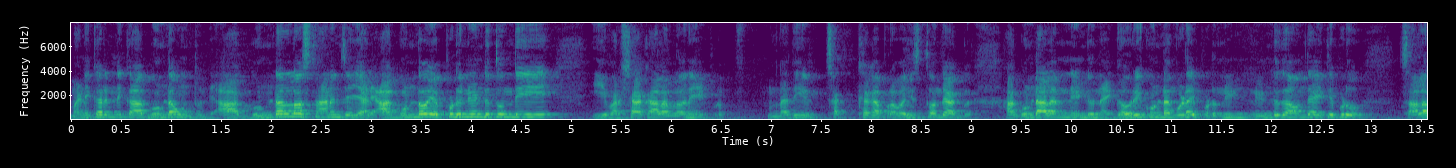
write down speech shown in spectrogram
మణికర్ణిక గుండం ఉంటుంది. ఆ గుండంలో స్నానం చేయాలి. ఆ గుండం ఎప్పుడు నిండుతుంది? ఈ వర్షాకాలంలోనే ఇప్పుడు. నది చక్కగా ప్రవహిస్తోంది. ఆ గుండాలన్నీ నిండున్నాయి. గౌరీ కుండం కూడా ఇప్పుడు నిండుగా ఉంది. అయితే ఇప్పుడు చాలా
